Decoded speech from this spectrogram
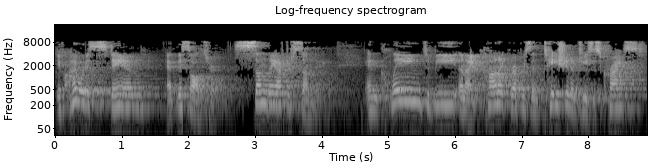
If I were to stand at this altar Sunday after Sunday and claim to be an iconic representation of Jesus Christ,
